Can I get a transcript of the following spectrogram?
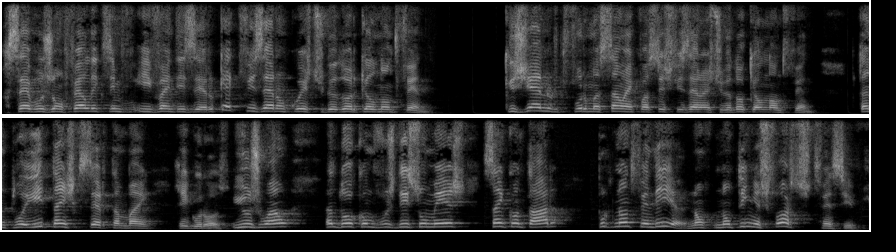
Recebe o João Félix e vem dizer: o que é que fizeram com este jogador que ele não defende? Que género de formação é que vocês fizeram a este jogador que ele não defende? Portanto, aí tens que ser também rigoroso. E o João andou, como vos disse, um mês sem contar, porque não defendia, não, não tinha esforços defensivos.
